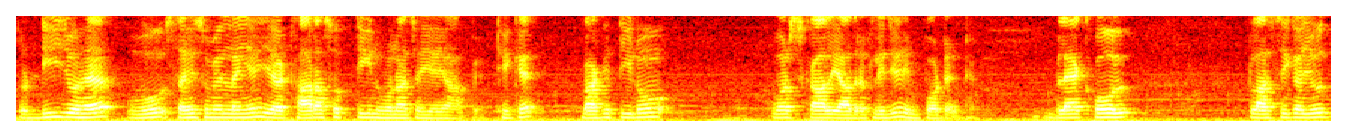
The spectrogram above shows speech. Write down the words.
तो डी जो है, वो सही सुमेल नहीं है, ये 1803 होना चाहिए यहाँ पे, ठीक है? बाकी तीनों वर्ष काल याद रख लीजिए इम्पोर्टेंट है। ब्लैक होल प्लासी का युद्ध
